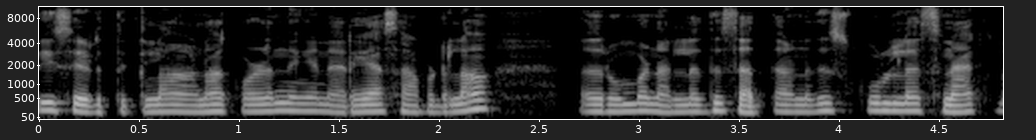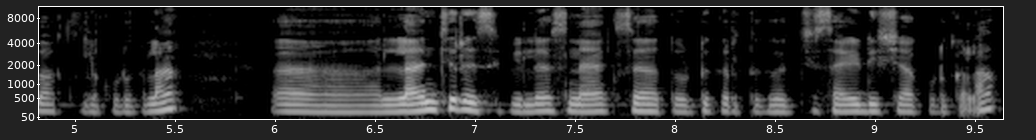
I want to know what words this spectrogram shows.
பீஸ் எடுத்துக்கலாம். ஆனால் குழந்தைங்க நிறையா சாப்பிடலாம். அது ரொம்ப நல்லது சத்தானது. ஸ்கூலில் ஸ்நாக்ஸ் பாக்ஸில் கொடுக்கலாம். லஞ்ச் ரெசிப்பியில் ஸ்நாக்ஸை தொட்டுக்கிறதுக்கு வச்சு சைடிஷ்ஷாக கொடுக்கலாம்.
